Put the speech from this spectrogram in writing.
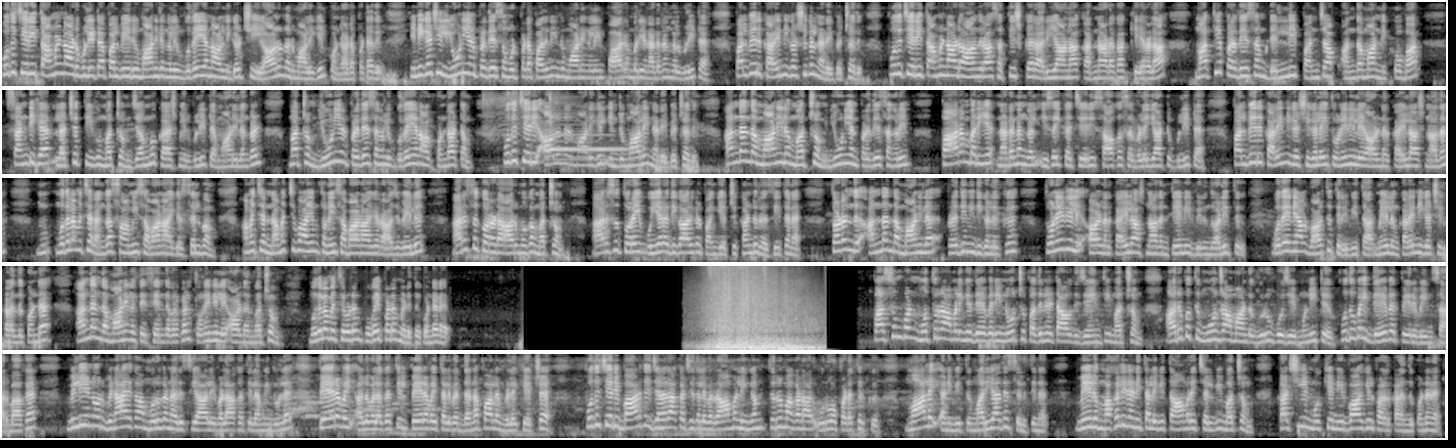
புதுச்சேரி தமிழ்நாடு உள்ளிட்ட பல்வேறு மாநிலங்களின் உதய நாள் நிகழ்ச்சி ஆளுநர் மாளிகையில் கொண்டாடப்பட்டது. இந்நிகழ்ச்சியில் யூனியன் பிரதேசம் உட்பட பதினைந்து மாநிலங்களின் பாரம்பரிய நடனங்கள் உள்ளிட்ட பல்வேறு கலை நிகழ்ச்சிகள் நடைபெற்றது. புதுச்சேரி தமிழ்நாடு ஆந்திரா சத்தீஸ்கர் ஹரியானா கர்நாடகா கேரளா மத்திய பிரதேசம் டெல்லி பஞ்சாப் அந்தமான் நிக்கோபார் சண்டிகர் லட்சத்தீவு மற்றும் ஜம்மு காஷ்மீர் உள்ளிட்ட மாநிலங்கள் மற்றும் யூனியன் பிரதேசங்களின் உதய நாள் கொண்டாட்டம் புதுச்சேரி ஆளுநர் மாளிகையில் இன்று மாலை நடைபெற்றது. அந்தந்த மாநிலம் மற்றும் யூனியன் பிரதேசங்களின் பாரம்பரிய நடனங்கள் இசை கச்சேரி சாகச விளையாட்டு உள்ளிட்ட பல்வேறு கலை நிகழ்ச்சிகளை துணைநிலை ஆளுநர் கைலாஷ்நாதன் மு- முதலமைச்சர் ரங்கசாமி சபாநாயகர் செல்வம் அமைச்சர் நமச்சிவாயம் துணை சபாநாயகர் ராஜவேலு அரசு கொறடா ஆறுமுகம் மற்றும் அரசு துறை உயர் அதிகாரிகள் பங்கேற்று கண்டு ரசித்தனர். தொடர்ந்து அந்தந்த மாநில பிரதிநிதிகளுக்கு துணைநிலை ஆளுநர் கைலாஷ்நாதன் தேநீர் விருந்து அளித்து உதயநாள் வாழ்த்து தெரிவித்தார். மேலும் கலை நிகழ்ச்சியில் கலந்து கொண்ட அந்தந்த மாநிலத்தை சேர்ந்தவர்கள் துணைநிலை ஆளுநர் மற்றும் முதலமைச்சருடன் புகைப்படம் எடுத்துக் பசும்பொன் முத்துராமலிங்க தேவரின் நூற்று பதினெட்டாவது ஜெயந்தி மற்றும் அறுபத்து மூன்றாம் ஆண்டு குரு பூஜை முன்னிட்டு புதுவை தேவர் பேரவையின் சார்பாக வில்லியனூர் விநாயகா முருகன் அரிசி ஆலை வளாகத்தில் அமைந்துள்ள பேரவை அலுவலகத்தில் பேரவைத் தலைவர் தனபாலன் விளக்கேற்ற புதுச்சேரி பாரதிய ஜனதா கட்சி தலைவர் ராமலிங்கம் திருமகனார் உருவப்படத்திற்கு மாலை அணிவித்து மரியாதை செலுத்தினர். மேலும் மகளிர் அணி தலைவி தாமரை செல்வி மற்றும் கட்சியின் முக்கிய நிர்வாகிகள் பலர் கலந்து கொண்டனர்.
